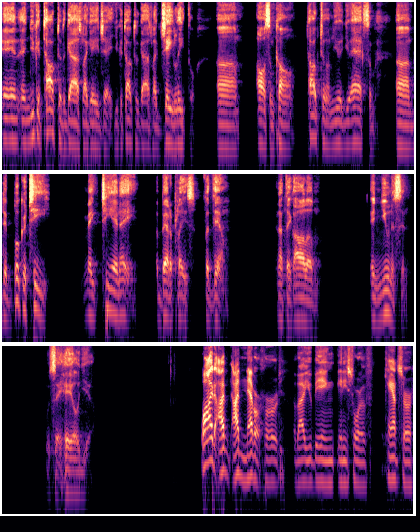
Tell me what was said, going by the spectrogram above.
and and you could talk to the guys like AJ. You could talk to the guys like Jay Lethal, um, Awesome Kong. Talk to them. You you ask them, um, did Booker T make TNA a better place for them? And I think all of them, in unison, would say, "Hell yeah." Well, i have I've never heard about you being any sort of cancer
